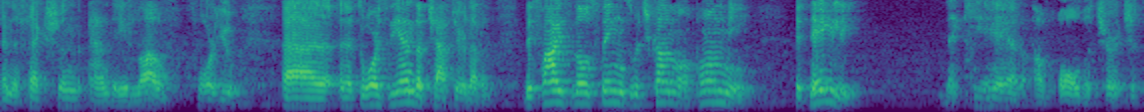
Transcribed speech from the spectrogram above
an affection and a love for you. Uh, uh, towards the end of chapter 11. Besides those things which come upon me daily, the care of all the churches.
